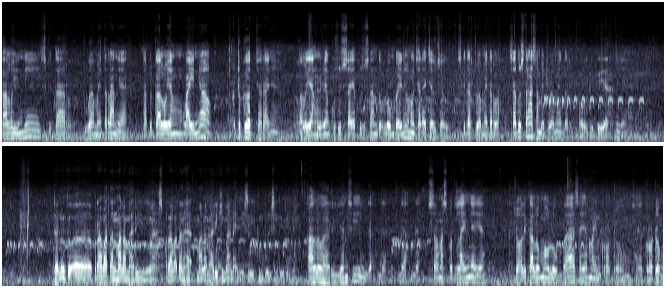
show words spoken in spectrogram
Kalau ini sekitar 2 meteran ya. Tapi kalau yang lainnya deket-deket jaraknya. Oh, kalau yang gitu ya. yang khusus saya khususkan untuk lomba ini memang jaraknya jauh-jauh. Sekitar 2 meter lah. Satu setengah sampai 2 meter. Oh gitu ya. iya. Dan untuk eh, perawatan malam hari ini Mas, perawatan ha- malam hari gimana ini si gembul sendiri ini? kalau harian sih enggak enggak enggak enggak sama seperti lainnya ya. Kecuali kalau mau lomba saya main kerodong. Saya kerodong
